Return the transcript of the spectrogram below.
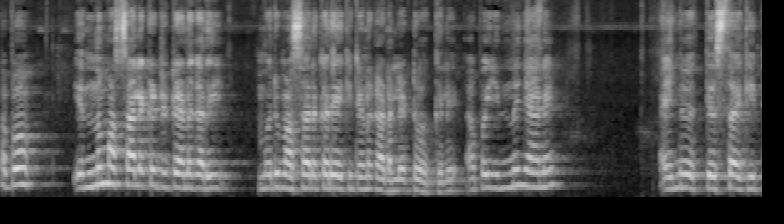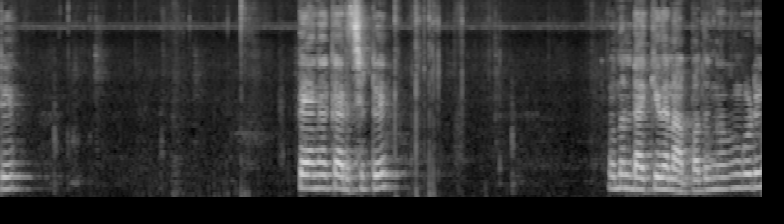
അപ്പോൾ എന്നും മസാലയൊക്കെ ഇട്ടിട്ടാണ് കറി ഒരു മസാലക്കറി ആക്കിയിട്ടാണ് കടലിട്ട് വെക്കൽ അപ്പോൾ ഇന്ന് ഞാൻ അതിന് വ്യത്യസ്തമാക്കിയിട്ട് തേങ്ങ കരച്ചിട്ട് അരച്ചിട്ട് ഒന്നുണ്ടാക്കിയതാണ് അപ്പം അതുങ്ങൾക്കും കൂടി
